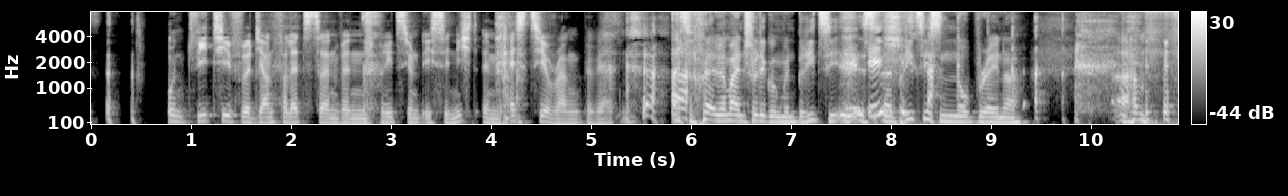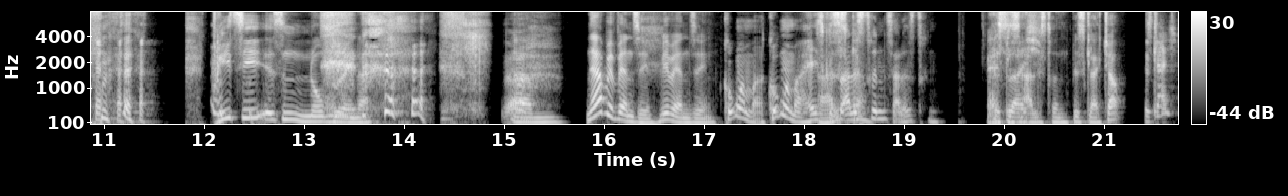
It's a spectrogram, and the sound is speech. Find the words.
Und wie tief wird Jan verletzt sein, wenn Brizi und ich sie nicht im S-Tier-Rang bewerten? Also, wir meinen, Entschuldigung, wenn Brizi ist, äh? Brizi ist ein No-Brainer. ähm, Brizi ist ein No-Brainer. ähm, ja, wir werden sehen, wir werden sehen. Gucken wir mal, gucken wir mal. Hey, ist Alles alles drin? Ist alles drin. Es ist gleich. alles drin. Bis gleich, ciao. Bis gleich.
